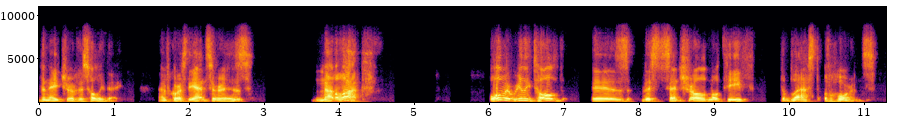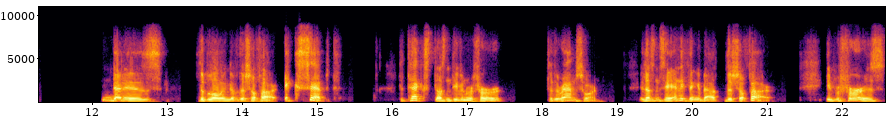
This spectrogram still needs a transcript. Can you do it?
the nature of this holy day. And of course, the answer is not a lot. All we're really told is this central motif, the blast of horns. That is the blowing of the shofar, except the text doesn't even refer to the ram's horn. It doesn't say anything about the shofar. It refers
